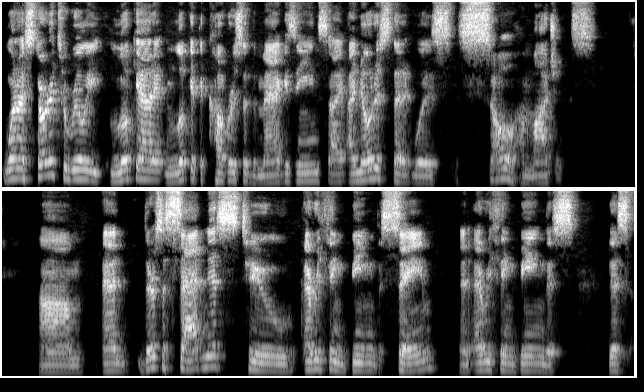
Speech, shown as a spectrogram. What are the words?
when I started to really look at it and look at the covers of the magazines, I, I noticed that it was so homogenous. Um, and there's a sadness to everything being the same and everything being this this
